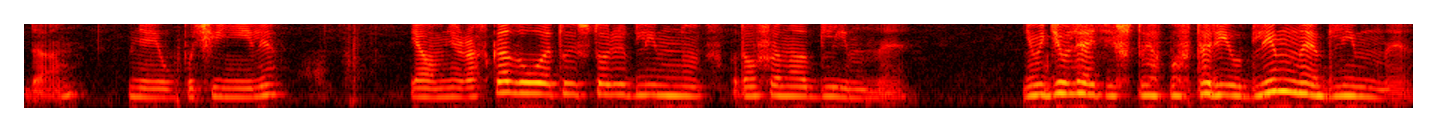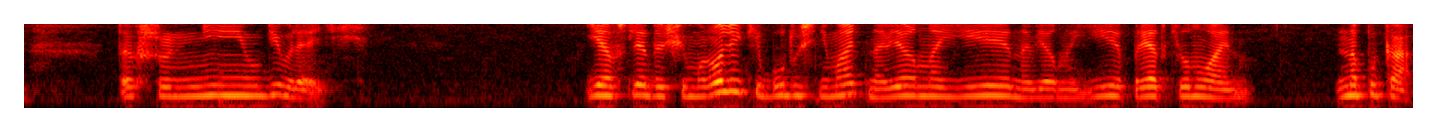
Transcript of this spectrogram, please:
да, мне его починили. Я вам не рассказывал эту историю длинную, потому что она длинная. Не удивляйтесь, что я повторил длинное-длинное. Так что не удивляйтесь. Я в следующем ролике буду снимать, наверное, наверное, прятки онлайн. На ПК.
